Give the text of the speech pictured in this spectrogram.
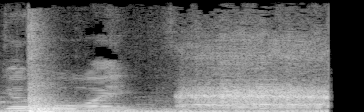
Good boy.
